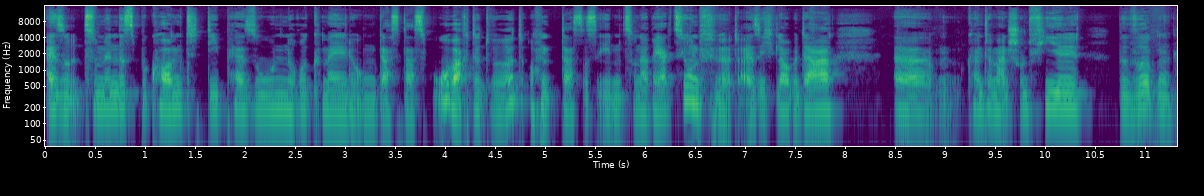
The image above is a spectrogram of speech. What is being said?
Also zumindest bekommt die Person eine Rückmeldung, dass das beobachtet wird und dass es eben zu einer Reaktion führt. Also ich glaube, da äh, könnte man schon viel bewirken.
